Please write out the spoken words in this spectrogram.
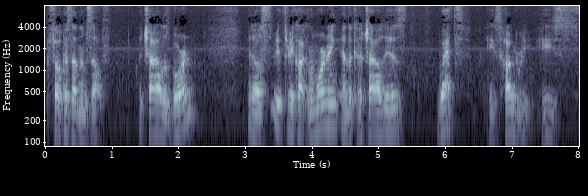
focused on themselves. The child is born, you know, it's three, o'clock in the morning, and the child is wet. He's hungry. He's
